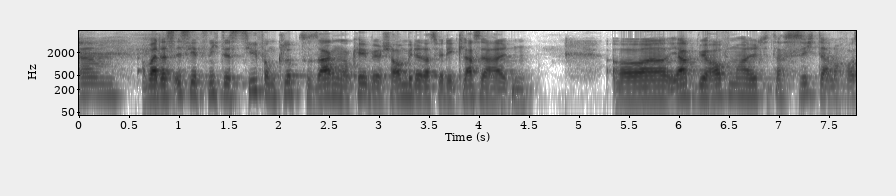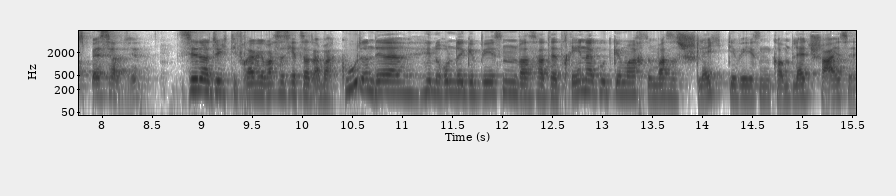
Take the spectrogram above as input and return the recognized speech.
Ähm, Aber das ist jetzt nicht das Ziel vom Club zu sagen, okay, wir schauen wieder, dass wir die Klasse halten. Äh, ja, wir hoffen halt, dass sich da noch was bessert. Jetzt ist natürlich die Frage, was ist jetzt halt aber gut an der Hinrunde gewesen, was hat der Trainer gut gemacht und was ist schlecht gewesen, komplett scheiße.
